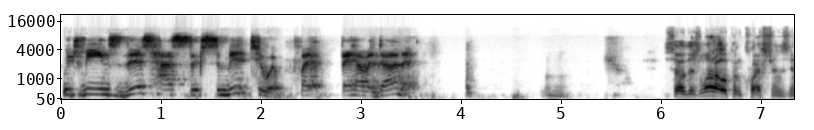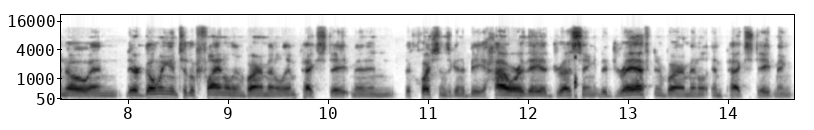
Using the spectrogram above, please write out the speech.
which means this has to submit to it, but they haven't done it. So there's a lot of open questions, you know, and they're going into the final environmental impact statement. And the question is going to be how are they addressing the draft environmental impact statement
